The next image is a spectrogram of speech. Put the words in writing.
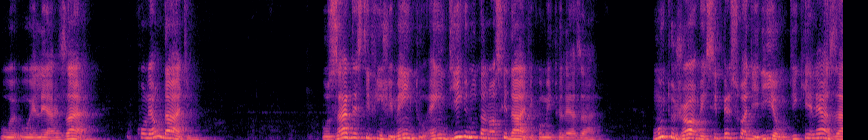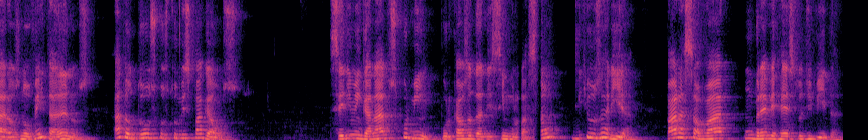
o, o Eleazar? Com lealdade. Usar deste fingimento é indigno da nossa idade, comenta Eleazar. Muitos jovens se persuadiriam de que Eleazar, aos 90 anos, adotou os costumes pagãos. Seriam enganados por mim, por causa da dissimulação de que usaria, para salvar um breve resto de vida.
